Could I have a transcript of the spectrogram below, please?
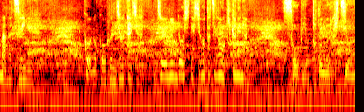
まずいね。この興奮状態じゃ住民同士で衝突が起きかねない。装備を整える必要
